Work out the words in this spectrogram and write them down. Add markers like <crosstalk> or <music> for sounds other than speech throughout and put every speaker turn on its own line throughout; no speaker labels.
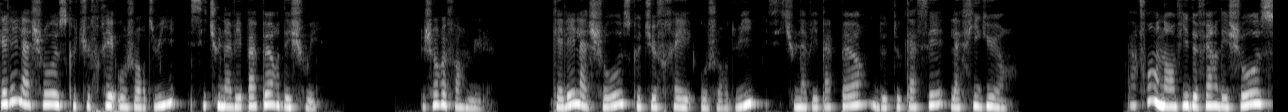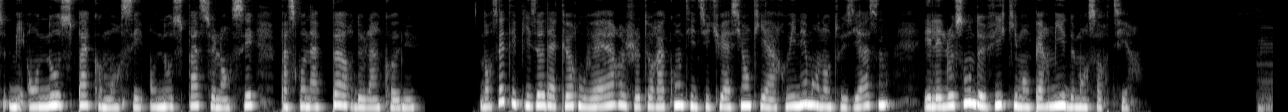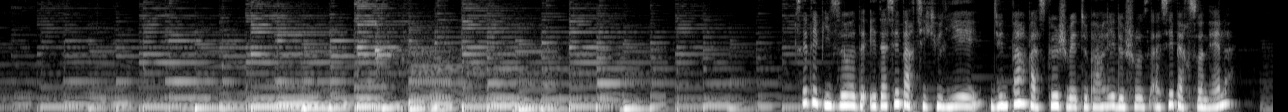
Quelle est la chose que tu ferais aujourd'hui si tu n'avais pas peur d'échouer? Je reformule. Quelle est la chose que tu ferais aujourd'hui si tu n'avais pas peur de te casser la figure? Parfois on a envie de faire des choses mais on n'ose pas commencer, on n'ose pas se lancer parce qu'on a peur de l'inconnu. Dans cet épisode à cœur ouvert, je te raconte une situation qui a ruiné mon enthousiasme et les leçons de vie qui m'ont permis de m'en sortir. Cet épisode est assez particulier, d'une part parce que je vais te parler de choses assez personnelles.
